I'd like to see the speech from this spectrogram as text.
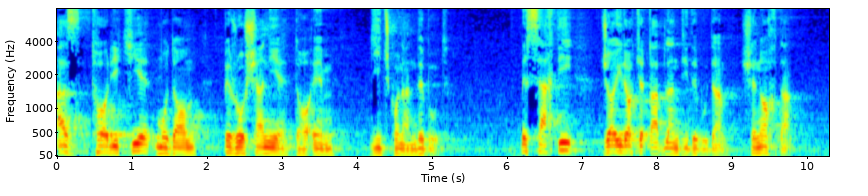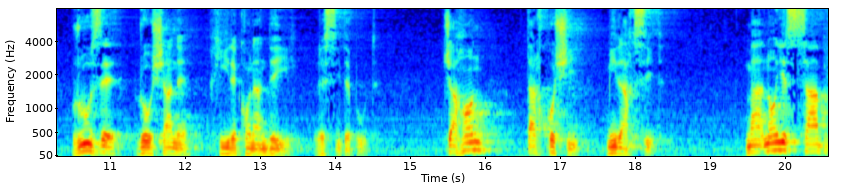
از تاریکی مدام به روشنی دائم گیج کننده بود. به سختی جایی را که قبلا دیده بودم شناختم. روز روشن خیره کننده ای رسیده بود. جهان در خوشی میرقصید. معنای صبر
